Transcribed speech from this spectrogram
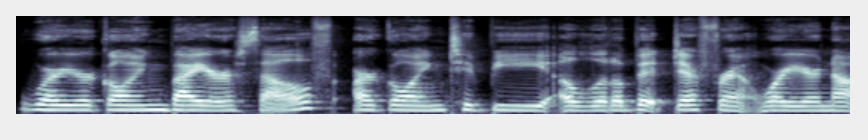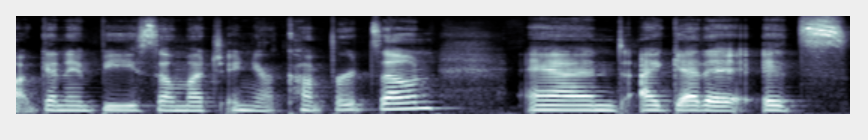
where you're going by yourself are going to be a little bit different, where you're not going to be so much in your comfort zone and I get it, it's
